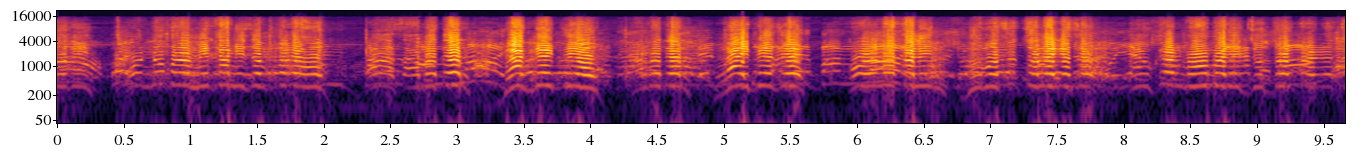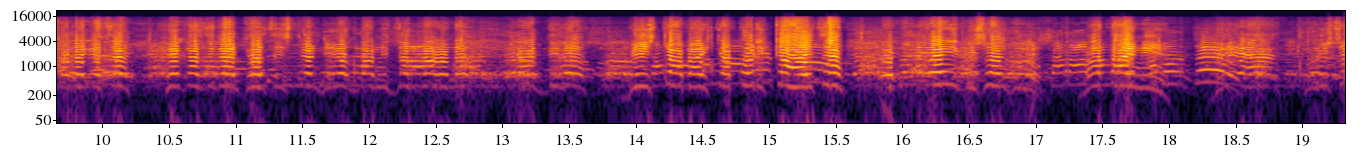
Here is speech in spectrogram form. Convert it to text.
যদি অন্য কোনো মেকানিজম করে হোক আমাদের ব্যাকডেট দিয়ে হোক আমাদের লাইফে যে করোনাকালীন দু বছর চলে গেছে, ইউক্রেন মহামারীর যুদ্ধ চলে গেছে, শেখ হাসিনার ফ্যাসিস্টের নিয়োগ বাণিজ্যের কারণে একদিনে বিশটা বাইশটা পরীক্ষা হয়েছে এবং এই বিষয়গুলো মাথায় নিয়ে উনিশশো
